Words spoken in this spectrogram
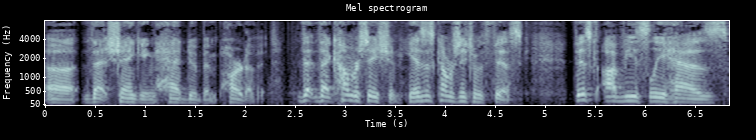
uh, that shanking had to have been part of it. That that conversation. He has this conversation with Fisk. Fisk obviously has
